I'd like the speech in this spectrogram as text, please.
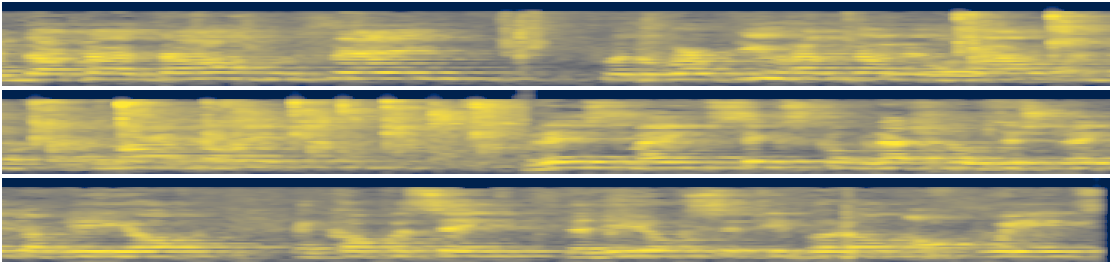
And Dr. Adal Hussain, for the work you have done as well. Congratulations. Grace Meng, 6th Congressional District of New York, encompassing the New York City Borough of Queens,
